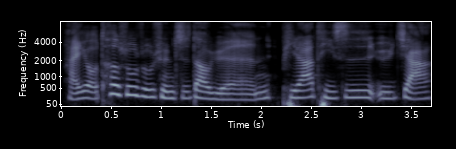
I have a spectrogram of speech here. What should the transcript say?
还有特殊族群指导员、皮拉提斯、瑜伽，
